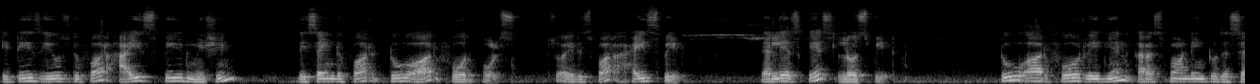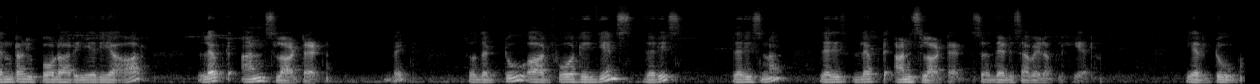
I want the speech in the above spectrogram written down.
It is used for high speed machine designed for two or four poles. So it is for high speed. Earlier case low speed. 2 or 4 region corresponding to the central polar area are left unslotted right? So the 2 or 4 regions there is there is no there is left unslotted. So that is available here. Here 2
